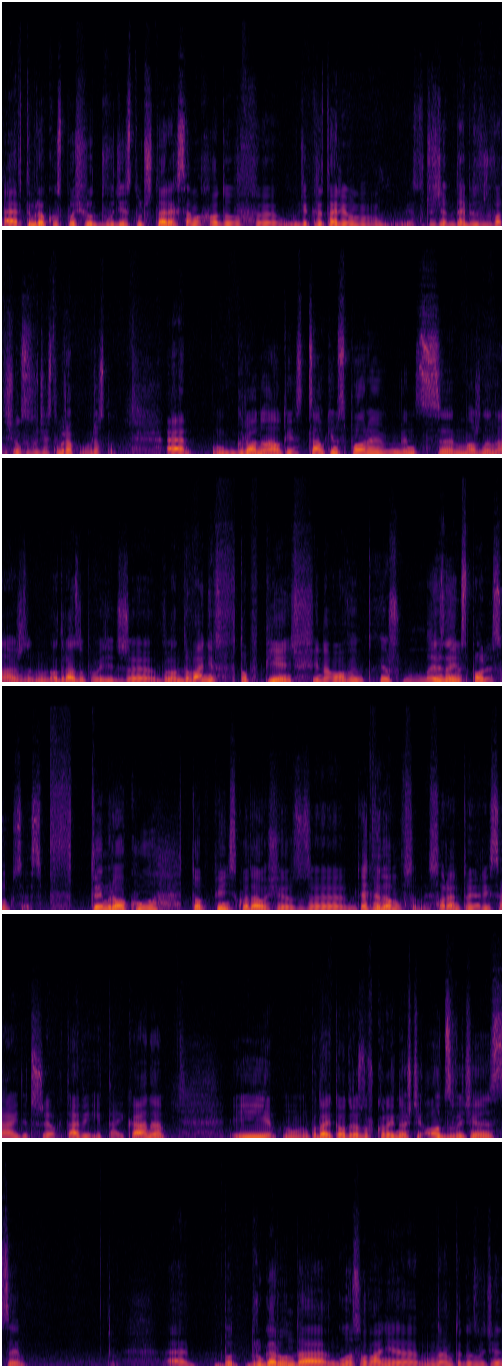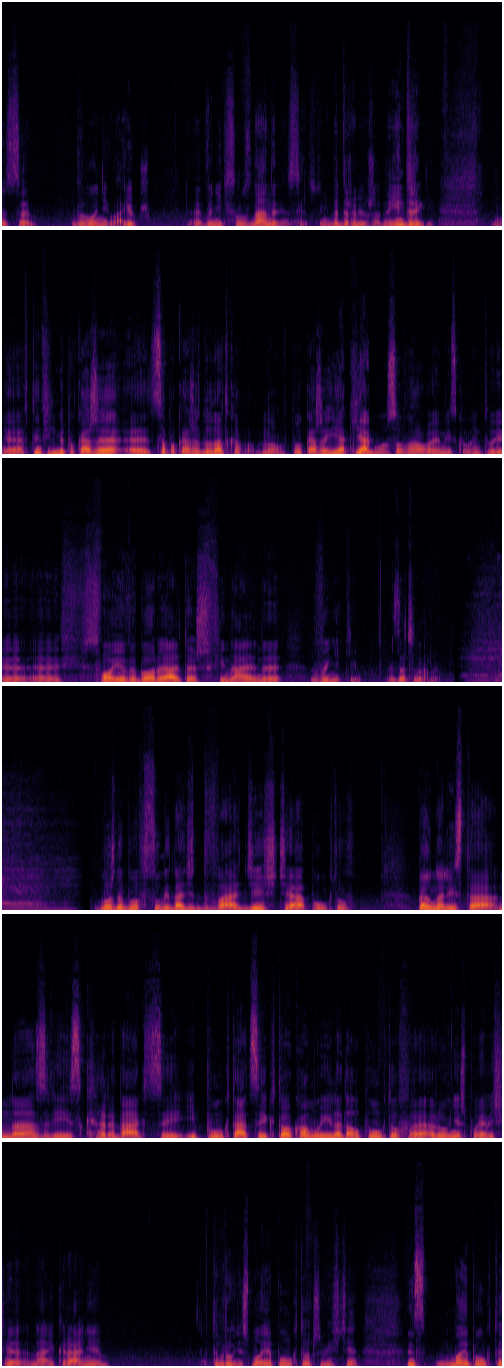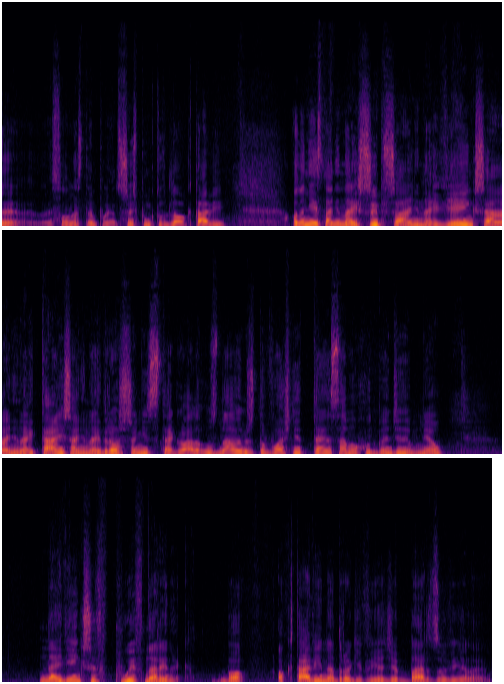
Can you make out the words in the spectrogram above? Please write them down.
E, W tym roku spośród 24 samochodów, e, gdzie kryterium jest oczywiście debiut w 2020 roku po prostu. Grono aut jest całkiem spory, więc można od razu powiedzieć, że wylądowanie w top 5 finałowym to już moim zdaniem spory sukces. W tym roku top 5 składało się z, jak wiadomo w sumie, Sorento, Yarisa, ID3, Octavii i Taycana. I mm, podaję to od razu w kolejności od zwycięzcy, e, bo druga runda głosowania nam tego zwycięzcę wyłoniła już. E, Wyniki są znane, więc ja nie będę robił żadnej intrygi. E, W tym filmie pokażę, co pokażę dodatkowo. No, pokażę, jak ja głosowałem i skomentuję swoje wybory, ale też finalne wyniki. Zaczynamy. Można było w sumie dać 20 punktów. Pełna lista nazwisk, redakcji i punktacji, kto komu ile dał punktów, e, również pojawi się na ekranie. W tym również moje punkty oczywiście. Więc moje punkty są następujące. 6 punktów dla Octavii. Ona nie jest ani najszybsza, ani największa, ani najtańsza, ani najdroższa, nic z tego, ale uznałem, że to właśnie ten samochód będzie miał największy wpływ na rynek, bo Octavii na drogi wyjedzie bardzo wiele. E,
